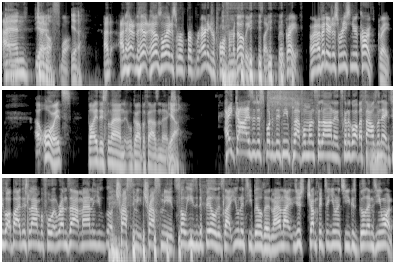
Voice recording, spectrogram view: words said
and turn yeah, off. what? Yeah. and and here- here- here's the latest r- r- earnings report from Adobe. It's like uh, great. Or Nvidia just released a new card. Great. Uh, or it's buy this land, it will go up a thousand x. Yeah. Hey guys, I just spotted this new platform on Solana. It's gonna go up a thousand x. You gotta buy this land before it runs out, man. You gotta trust me, trust me. It's so easy to build. It's like Unity builder, man. Like you just jump into Unity, you can build anything you want.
